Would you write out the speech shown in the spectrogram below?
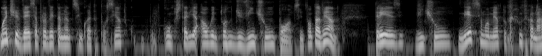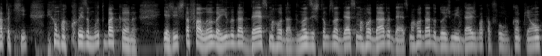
mantivesse aproveitamento de 50%, conquistaria algo em torno de 21 pontos. Então tá vendo? 13, 21, nesse momento do campeonato aqui, é uma coisa muito bacana. E a gente está falando ainda da décima rodada. Nós estamos na décima rodada, décima rodada, 2010, Botafogo campeão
